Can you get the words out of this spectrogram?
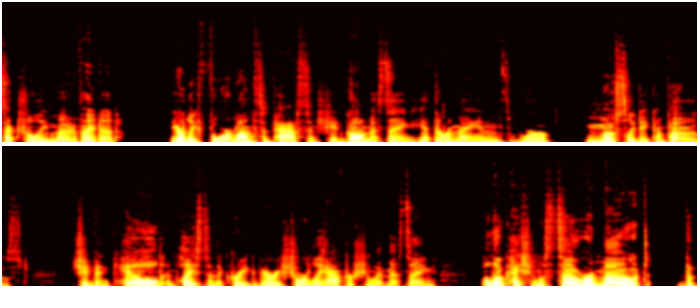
sexually motivated. Nearly four months had passed since she had gone missing, yet the remains were mostly decomposed. She had been killed and placed in the creek very shortly after she went missing. The location was so remote, the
